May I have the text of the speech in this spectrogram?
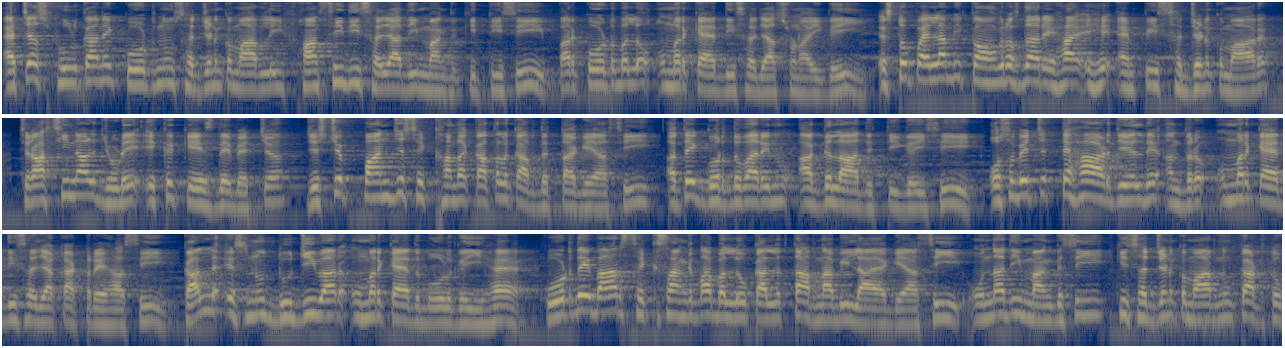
ਐਚ ਐਸ ਫੂਲਕਾ ਨੇ ਕੋਰਟ ਨੂੰ ਸੱਜਣ ਕੁਮਾਰ ਲਈ ਫਾਂਸੀ ਦੀ ਸਜ਼ਾ ਦੀ ਮੰਗ ਕੀਤੀ ਸੀ, ਪਰ ਕੋਰਟ ਵੱਲੋਂ ਉਮਰ ਕੈਦ ਦੀ ਸਜ਼ਾ ਸੁਣਾਈ ਗਈ। ਇਸ ਤੋਂ ਪਹਿਲਾਂ ਵੀ ਕਾਂਗਰਸ ਦਾ ਰਿਹਾ ਇਹ ਐਮਪੀ ਸੱਜਣ ਕੁਮਾਰ 84 ਨਾਲ ਜੁੜੇ ਇੱਕ ਕੇਸ ਦੇ ਵਿੱਚ, ਜਿਸ 'ਚ ਪੰਜ ਸਿੱਖਾਂ ਦਾ ਕਤਲ ਕਰ ਦਿੱਤਾ ਗਿਆ ਸੀ ਅਤੇ ਗੁਰਦੁਆਰੇ ਨੂੰ ਅੱਗ ਲਾ ਦਿੱਤੀ ਗਈ ਸੀ। ਉਸ ਵਿੱਚ ਤਿਹਾੜ ਜੇਲ੍ਹ ਦੇ ਅੰਦਰ ਉਮਰ ਕੈਦ ਦੀ ਸਜ਼ਾ ਕੱਟ ਰਿਹਾ ਸੀ। ਕੱਲ ਇਸ ਨੂੰ ਦੂਜੀ ਵਾਰ ਉਮਰ ਕੈਦ ਬੋਲ ਗਈ ਹੈ। ਕੋਰਟ ਦੇ ਬਾਹਰ ਸਿੱਖ ਸੰਗਤਾਂ ਵੱਲੋਂ ਕੱਲ ਧਰਨਾ ਵੀ ਲਾਇਆ ਗਿਆ ਸੀ। ਉਹਨਾਂ ਦੀ ਮੰਗ ਸੀ ਕਿ ਸੱਜਣ ਕੁਮਾਰ ਨੂੰ ਘੱਟ ਤੋਂ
